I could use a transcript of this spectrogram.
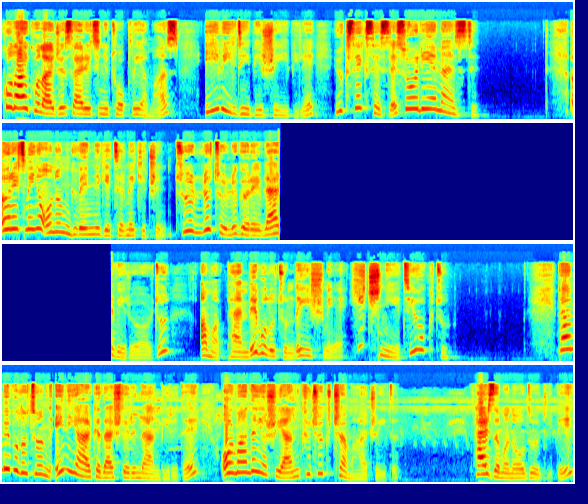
Kolay kolay cesaretini toplayamaz, iyi bildiği bir şeyi bile yüksek sesle söyleyemezdi. Öğretmeni onun güvenini getirmek için türlü türlü görevler veriyordu ama pembe bulutun değişmeye hiç niyeti yoktu. Pembe bulutun en iyi arkadaşlarından biri de ormanda yaşayan küçük çam ağacıydı. Her zaman olduğu gibi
